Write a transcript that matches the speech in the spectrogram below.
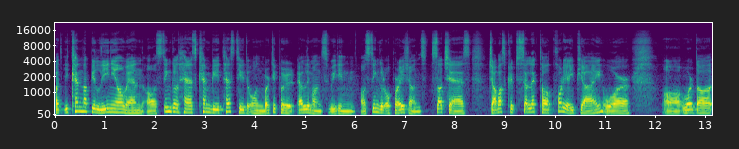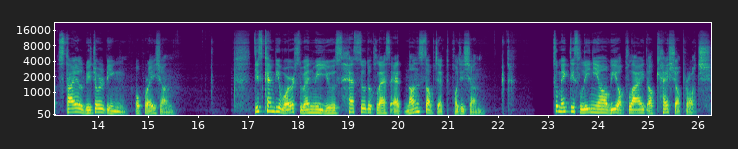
But it cannot be linear when a single has can be tested on multiple elements within a single operation, such as JavaScript selector query API or, uh, or the style resolving operation. This can be worse when we use pseudo class at non-subject position. To make this linear, we applied a cache approach.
